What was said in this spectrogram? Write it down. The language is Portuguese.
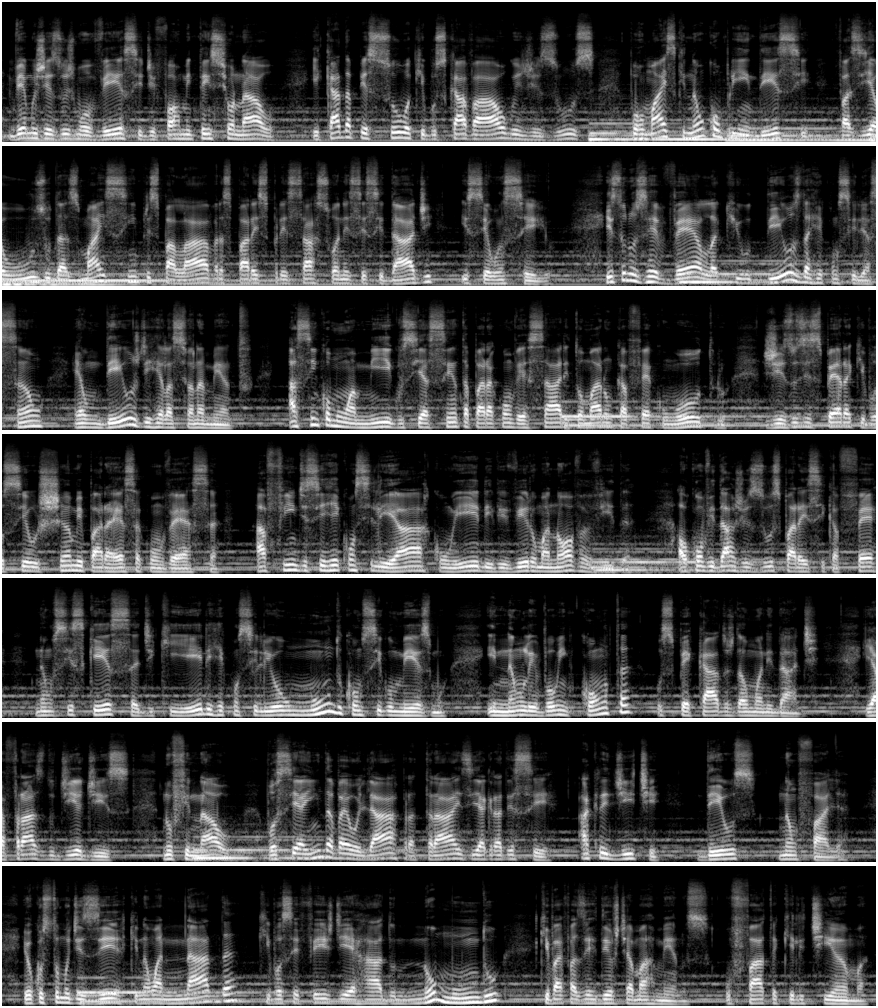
Vemos Jesus mover-se de forma intencional e cada pessoa que buscava algo em Jesus, por mais que não compreendesse, fazia uso das mais simples palavras para expressar sua necessidade e seu anseio. Isso nos revela que o Deus da reconciliação é um Deus de relacionamento. Assim como um amigo se assenta para conversar e tomar um café com outro, Jesus espera que você o chame para essa conversa, a fim de se reconciliar com Ele e viver uma nova vida. Ao convidar Jesus para esse café, não se esqueça de que Ele reconciliou o mundo consigo mesmo e não levou em conta os pecados da humanidade. E a frase do dia diz: No final, você ainda vai olhar para trás e agradecer. Acredite, Deus não falha. Eu costumo dizer que não há nada que você fez de errado no mundo que vai fazer Deus te amar menos. O fato é que Ele te ama.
